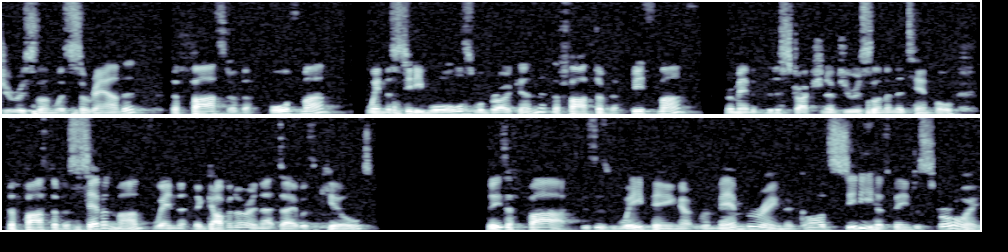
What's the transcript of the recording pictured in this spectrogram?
Jerusalem was surrounded. The fast of the fourth month when the city walls were broken. The fast of the fifth month remembered the destruction of Jerusalem and the temple. The fast of the seventh month when the governor in that day was killed. These are fasts. This is weeping, remembering that God's city has been destroyed.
